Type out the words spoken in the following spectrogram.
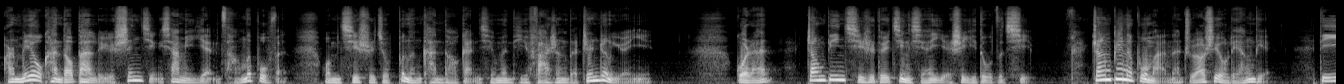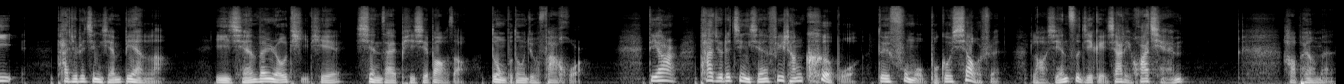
而没有看到伴侣深井下面掩藏的部分，我们其实就不能看到感情问题发生的真正原因。果然，张斌其实对静贤也是一肚子气。张斌的不满呢，主要是有两点：第一，他觉得静贤变了。以前温柔体贴，现在脾气暴躁，动不动就发火。第二，他觉得静贤非常刻薄，对父母不够孝顺，老嫌自己给家里花钱。好朋友们，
